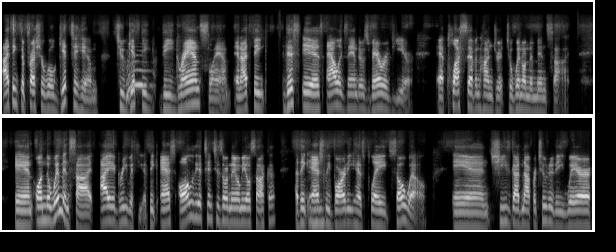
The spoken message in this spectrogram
I think the pressure will get to him to get the the grand slam and I think this is Alexander Zverev year at plus 700 to win on the men's side. And on the women's side, I agree with you. I think Ash, all of the attention is on Naomi Osaka. I think mm-hmm. Ashleigh Barty has played so well, and she's got an opportunity where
